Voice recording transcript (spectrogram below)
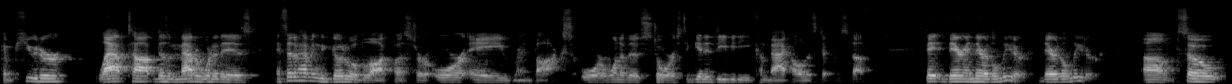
computer, laptop. Doesn't matter what it is instead of having to go to a blockbuster or a redbox or one of those stores to get a dvd come back all this different stuff they, they're and they're the leader they're the leader um, so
